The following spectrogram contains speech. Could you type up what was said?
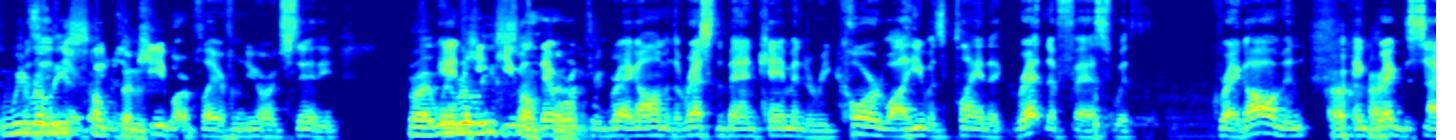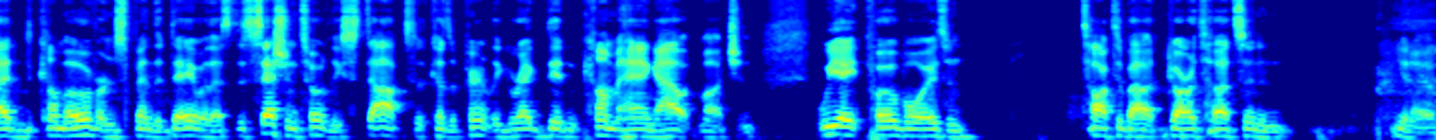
We there. released He was a something. keyboard player from New York City. Right, we and he- released he, was there working for Gregg Allman. The rest of the band came in to record while he was playing at Gretna Fest with Gregg Allman, Okay. and Gregg decided to come over and spend the day with us. The session totally stopped because apparently Gregg didn't come hang out much, and we ate po' boys and talked about Garth Hudson, and you know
